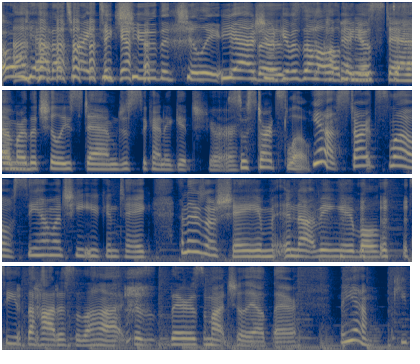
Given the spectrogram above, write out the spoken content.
Oh yeah, that's right. To Yeah. chew the chili. Yeah, she would give us a jalapeno, stem, stem. or the chili stem just to kind of get your. So start slow. yeah, start slow. See how much heat you can take. And there's no shame in not being able to eat the hottest of the hot because there is some hot chili out there. But yeah, keep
